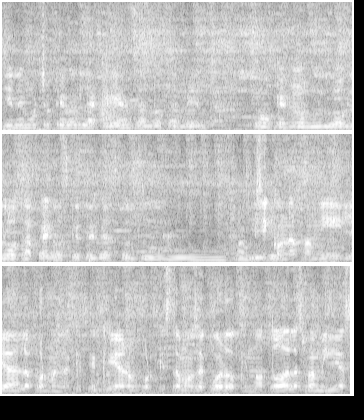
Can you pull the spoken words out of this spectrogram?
tiene mucho que ver la crianza, ¿no? También como que con lo- los apegos que tengas con tu familia. Sí, con la familia, la forma en la que te criaron, porque estamos de acuerdo que no todas las familias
